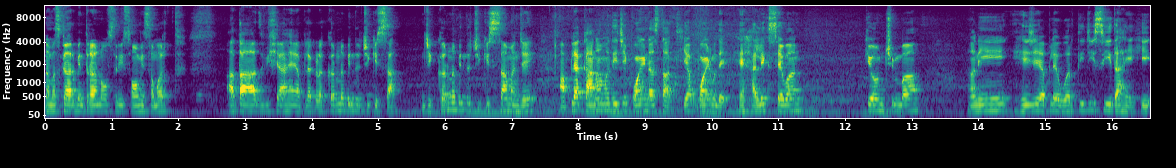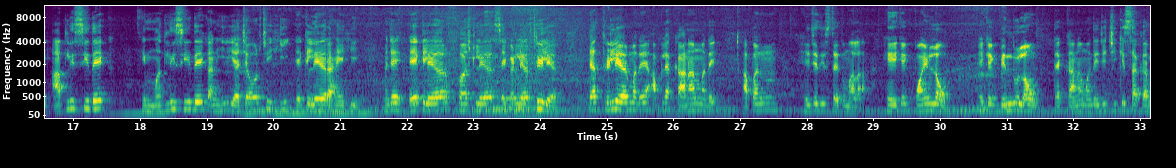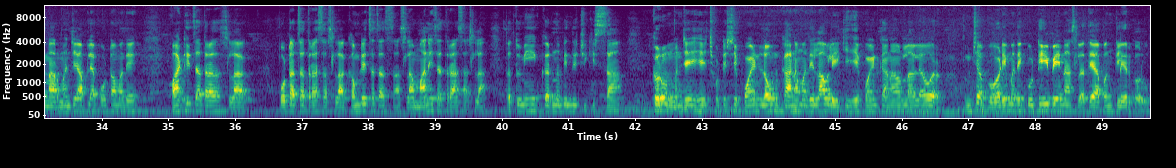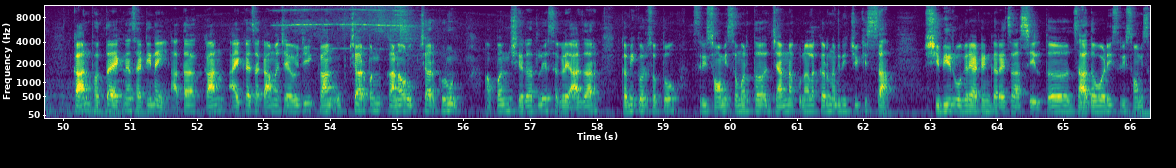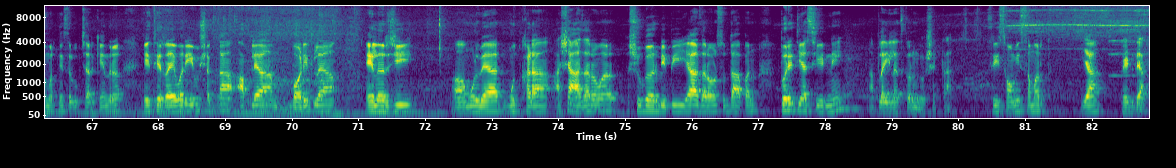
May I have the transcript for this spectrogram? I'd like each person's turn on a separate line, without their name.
नमस्कार मित्रांनो श्री स्वामी समर्थ. आता आज विषय आहे आपल्याकडं कर्णबिंदूची किस्सा. जी कर्णबिंदूची किस्सा म्हणजे आपल्या कानामध्ये जे पॉईंट असतात या पॉईंटमध्ये हे हॅलिक्स सेवन किओमचिंबा आणि हे जे आपल्या वरती जी सीद आहे ही आतली सीद एक ही मधली सीद एक आणि ही याच्यावरची ही एक लेअर आहे ही. म्हणजे एक layer first layer second layer three layer या थ्री लेअरमध्ये आपल्या कानांमध्ये आपण हे जे दिसतंय तुम्हाला हे एक एक पॉईंट लावून एक एक बिंदू लावून त्या कानामध्ये जी चिकित्सा करणार म्हणजे आपल्या पोटामध्ये पाठीचा त्रास असला पोटाचा त्रास असला कमरेचा त्रास असला मानेचा त्रास असला तर तुम्ही कर्णबिंदू चिकित्सा करून म्हणजे हे छोटेसे पॉईंट लावून कानामध्ये लावले की हे पॉईंट कानावर लावल्यावर तुमच्या बॉडीमध्ये कुठेही पेन असलं ते आपण क्लिअर करू. कान फक्त ऐकण्यासाठी नाही आता कान ऐकायच्या कामाच्या ऐवजी कान उपचार पण कानावर उपचार करून आपण शरीरातले सगळे आजार कमी करू शकतो. श्री स्वामी समर्थ ज्यांना कुणाला कर्णबिंदू चिकित्सा शिबिर वगैरे अटेंड करायचं असेल तर जाधववाडी श्री स्वामी समर्थ निसर्गोपचार केंद्र येथे रविवारी येऊ शकता. आपल्या बॉडीतल्या एलर्जी मूळव्याध मूतखडा अशा आजारावर शुगर बी पी या आजारावर सुद्धा आपण त्वरित या सीडने आपला इलाज करून घेऊ शकता. श्री स्वामी समर्थ या भेट द्या.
